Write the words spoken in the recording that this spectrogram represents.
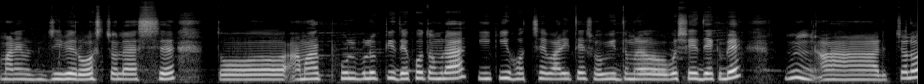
মানে জিভে রস চলে আসছে। তো আমার ফুল ব্লগটি দেখো তোমরা কি কি হচ্ছে বাড়িতে সবই তোমরা অবশ্যই দেখবে। আর চলো,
